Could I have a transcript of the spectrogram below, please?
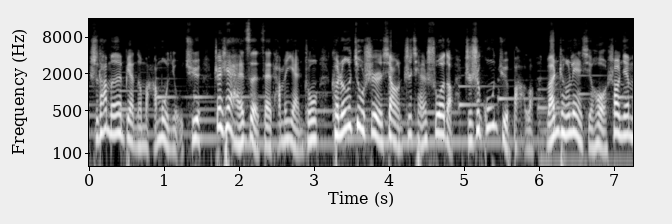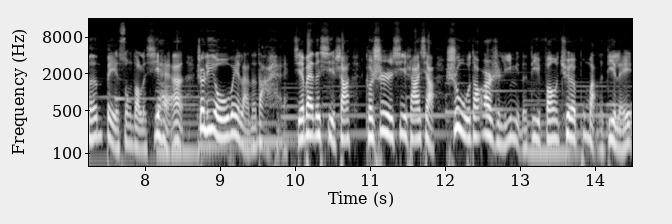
使他们变得麻木扭曲。这些孩子在他们眼中，可能就是像之前说的，只是工具罢了。完成练习后，少年们被送到了西海岸，这里有蔚蓝的大海、洁白的细沙。可是细沙下十五到二十厘米的地方却布满了地雷。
